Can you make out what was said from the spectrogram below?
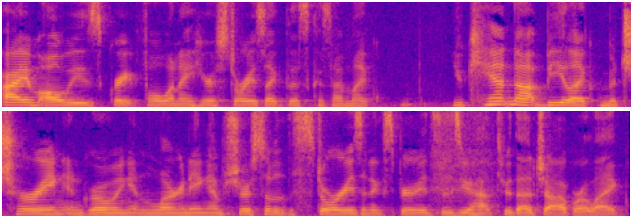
I'm always grateful when I hear stories like this because I'm like, you can't not be like maturing and growing and learning. I'm sure some of the stories and experiences you had through that job were like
